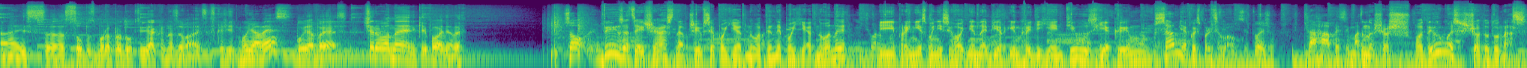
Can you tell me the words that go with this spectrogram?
е, із е, суп з морепродуктів, як він називається? Скажіть. Буявес. Буябес. Червоненький, поняли? Ти за цей час навчився поєднувати непоєднуване і приніс мені сьогодні набір інгредієнтів, з яким сам якось працював. Ну що ж, подивимось, що тут у нас.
